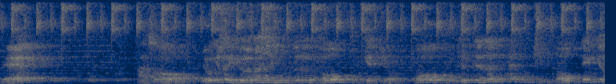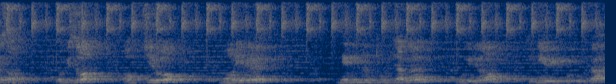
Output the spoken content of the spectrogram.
넷 다섯 여기서 유연하신 분들은 더욱 붙겠죠. 더욱 붙을 때는 팔꿈치를 더욱 당겨서 여기서 억지로 머리를 내리는 동작은 오히려 등의 윗부분과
